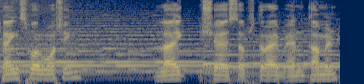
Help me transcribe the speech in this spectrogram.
Thanks for watching. Like share subscribe and comment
